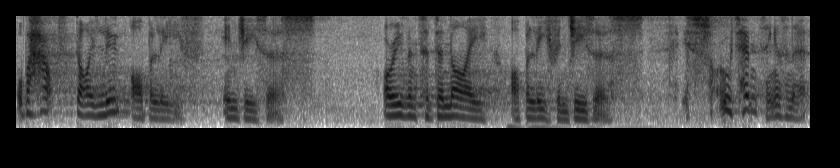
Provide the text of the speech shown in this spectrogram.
Or perhaps dilute our belief in Jesus or even to deny our belief in Jesus. It's so tempting, isn't it?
